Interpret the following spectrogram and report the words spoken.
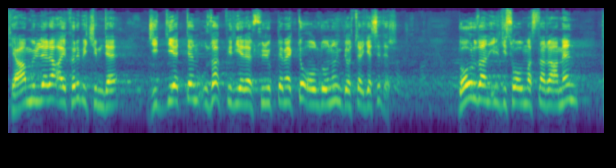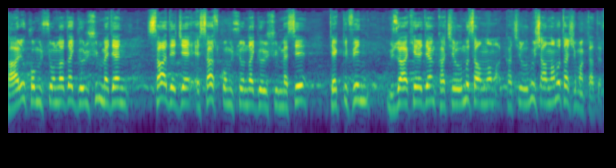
teamüllere aykırı biçimde ciddiyetten uzak bir yere sürüklemekte olduğunun göstergesidir. Doğrudan ilgisi olmasına rağmen tarih komisyonlarda görüşülmeden sadece esas komisyonda görüşülmesi teklifin müzakereden kaçırılmış anlamı, kaçırılmış anlamı taşımaktadır.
